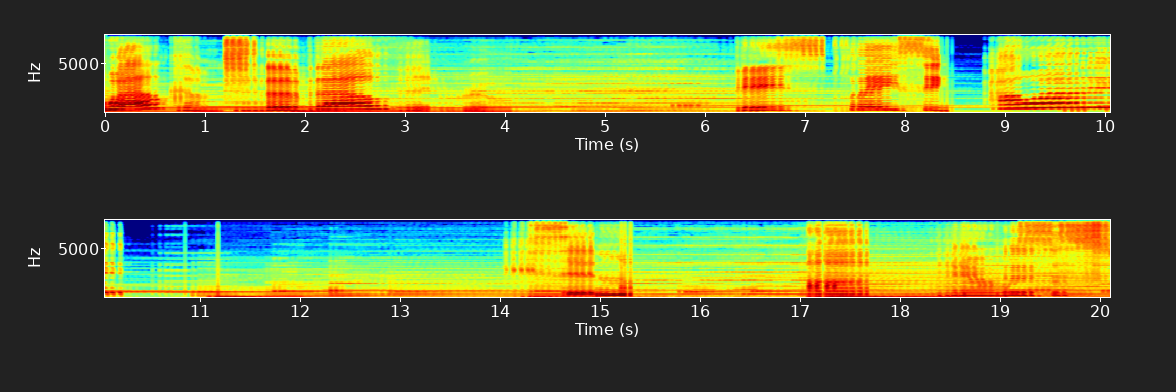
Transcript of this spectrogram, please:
Welcome to the Velvet Room. This place Is it Ah, there was a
